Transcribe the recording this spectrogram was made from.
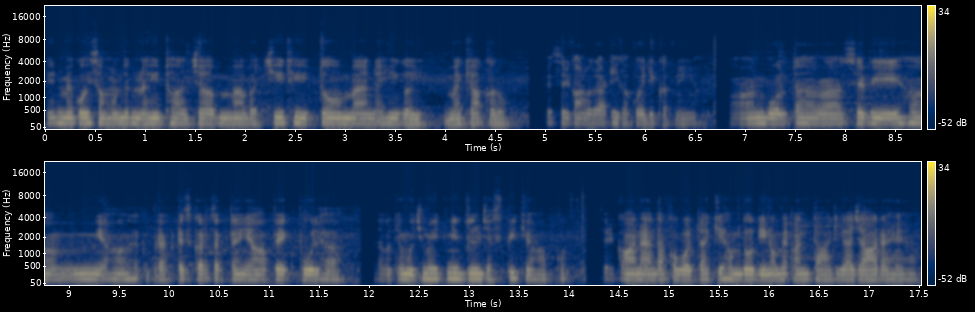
दिन में कोई समुद्र नहीं था। जब मैं बच्ची थी तो मैं नहीं गई। मैं क्या करूँ? फिर सिरकान बोला ठीक है, कोई दिक्कत नहीं है। खान बोलता है वैसे भी हम यहाँ प्रैक्टिस कर सकते हैं, यहाँ पे एक पूल है। बोलते है मुझमें इतनी दिलचस्पी क्यों आपको? फिर कान अदा को बोलता है कि हम दो दिनों में अंतालिया जा रहे हैं?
